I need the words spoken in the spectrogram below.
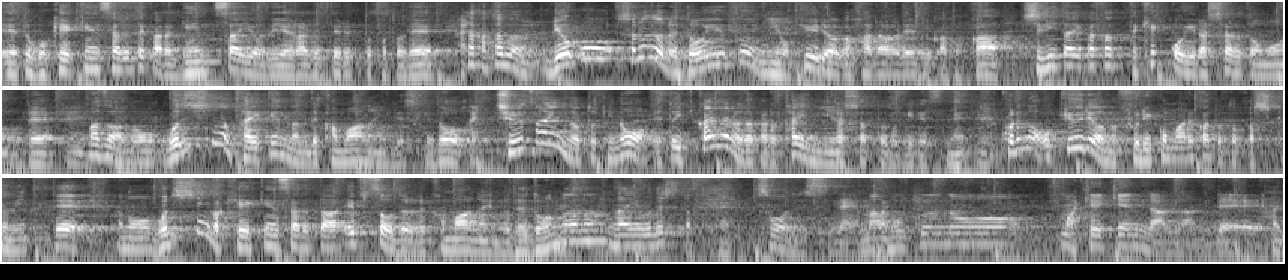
えっと、ご経験されてから現地採用でやられてるってことで、はい、なんか多分両方それぞれどういうふうにお給料が払われるかとか知りたい方って結構いらっしゃると思うので、うん、まずあのご自身の体験談で構わないんですけど、はい、駐在員の時の、えっと、1回目のだからタイにいらっしゃった時ですね、うん、これのお給料の振り込まれ方とか仕組みってあのご自身が経験されたエピソードで構わないのでどんな内容でしたかね、そうですね、まあ、僕の、まあ、経験談なんで、はい、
